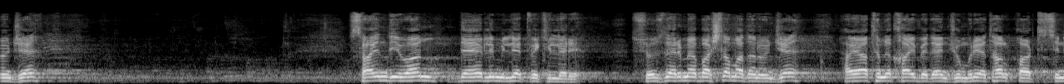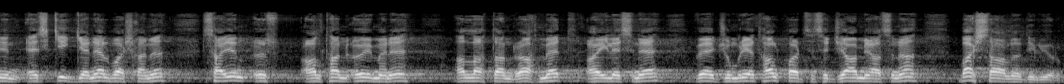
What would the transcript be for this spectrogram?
Önce Sayın Divan, değerli milletvekilleri, sözlerime başlamadan önce hayatını kaybeden Cumhuriyet Halk Partisi'nin eski genel başkanı Sayın Altan Öymen'e Allah'tan rahmet, ailesine ve Cumhuriyet Halk Partisi camiasına başsağlığı diliyorum.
